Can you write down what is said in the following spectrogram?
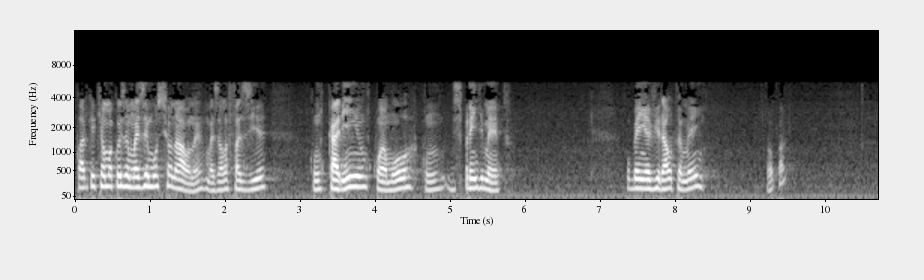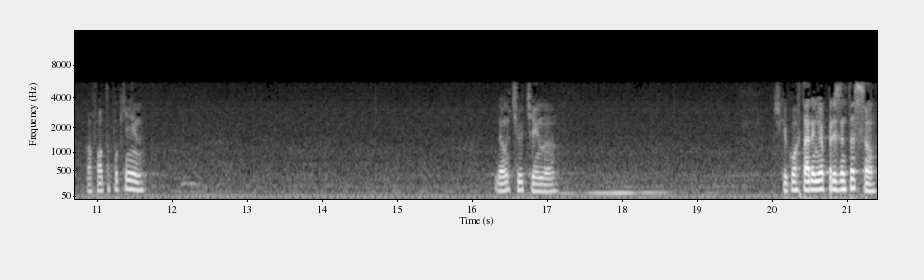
Claro que aqui é uma coisa mais emocional, né? mas ela fazia com carinho, com amor, com desprendimento. O bem é viral também. Opa! Só falta um pouquinho. Deu um tilt aí, não. Acho que cortaram a minha apresentação.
